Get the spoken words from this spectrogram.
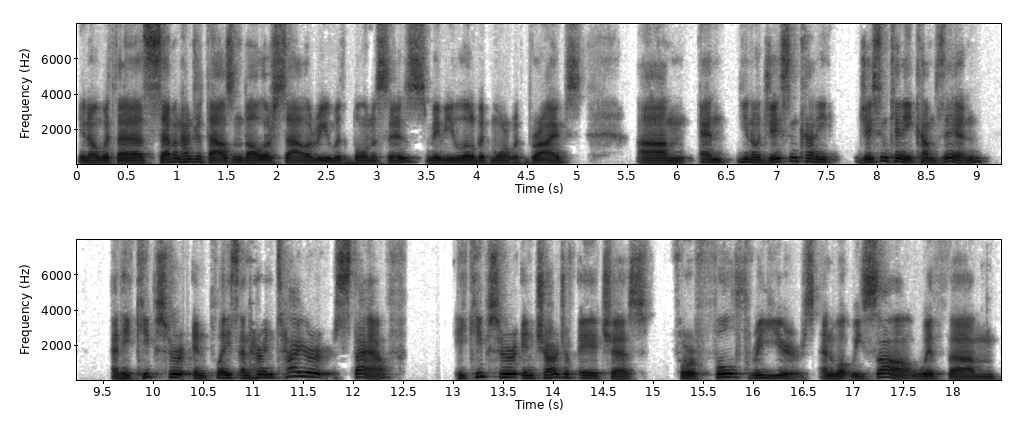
you know, with a seven hundred thousand dollars salary with bonuses, maybe a little bit more with bribes. Um, and you know, Jason Kenney, Jason Kenney comes in, and he keeps her in place, and her entire staff. He keeps her in charge of AHS for a full three years. And what we saw with um,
